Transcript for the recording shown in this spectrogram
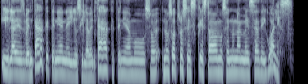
la desventaja que tenían ellos y la ventaja que teníamos nosotros es que estábamos en una mesa de iguales.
